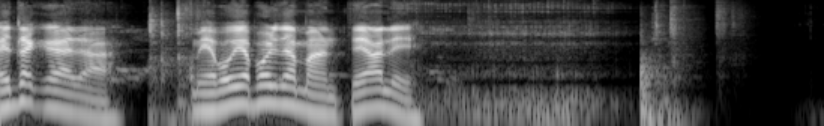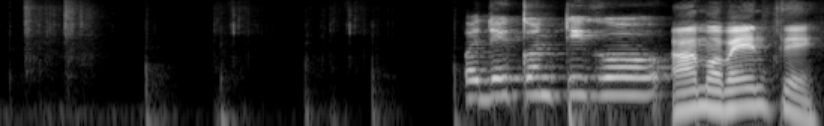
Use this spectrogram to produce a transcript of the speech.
Ahí te queda. Me voy a por diamante, Ale. ¿Puedo ir contigo? Vamos, vente.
